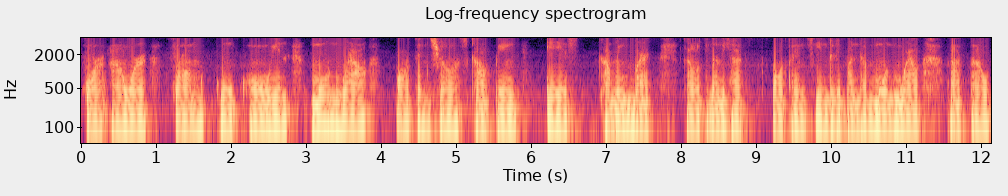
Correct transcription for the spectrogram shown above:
4 hour from KuCoin Moonwell potential scalping is coming back. Kalau kita lihat potensi daripada Moonwell atau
